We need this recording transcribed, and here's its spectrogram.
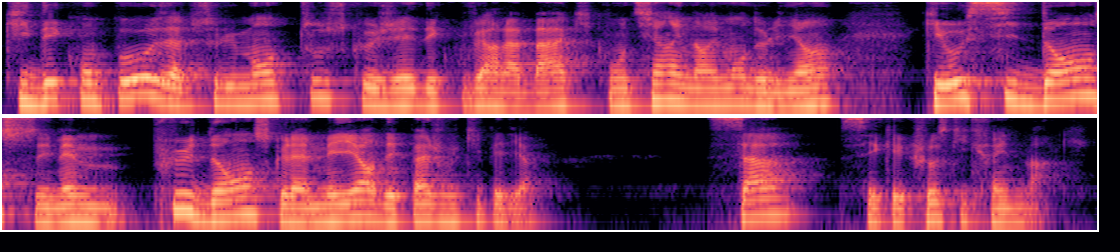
qui décompose absolument tout ce que j'ai découvert là-bas, qui contient énormément de liens, qui est aussi dense et même plus dense que la meilleure des pages Wikipédia. Ça, c'est quelque chose qui crée une marque.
